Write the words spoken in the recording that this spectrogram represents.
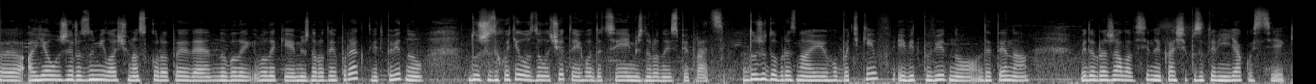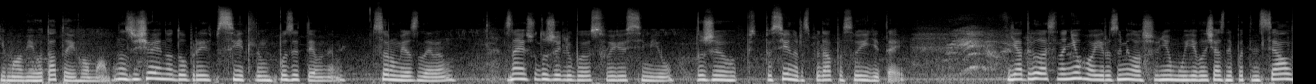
е, а я вже розуміла, що нас скоро прийде ну, вели- великий міжнародний проект, відповідно, дуже захотілося долучити його до цієї міжнародної співпраці. Дуже добре знаю його батьків, і відповідно дитина відображала всі найкращі позитивні якості, які мав його тато і його мама. Надзвичайно добрий, світлим, позитивним, сором'язливим. Знаю, що дуже любив свою сім'ю, дуже постійно розповідав про своїх дітей. Я дивилася на нього і розуміла, що в ньому є величезний потенціал,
